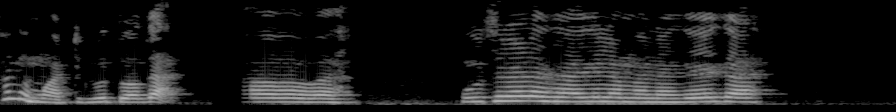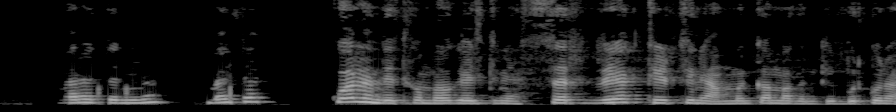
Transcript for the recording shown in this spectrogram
ಸುಮ್ಮನೆ ಮಟ್ಟಿಬಿಟ್ಟು ಹೋಗ ಉಸಿರಾಡೋಕ್ಕಾಗಿಲ್ಲಮ್ಮ ನನಗೆ ಈಗ. ಬರತ್ತ ನೀನು? ಬೈತ? ಕೋಲೊಂದು ಎತ್ಕೊಂಡ್ ಹೋಗಿ ಹೇಳ್ತೀನಿ. ಸರಿಯಾಗಿ ತಿರ್ತೀನಿ. ಅಮ್ಮನ ಮಗನಿಗೆ ಬುರ್ಕುನ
